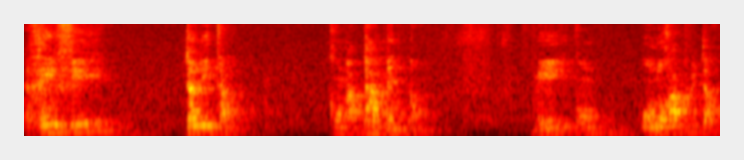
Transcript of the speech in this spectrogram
rêver d'un état qu'on n'a pas maintenant, mais qu'on aura plus tard.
